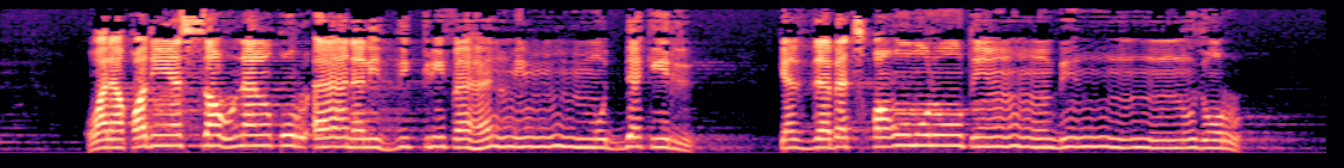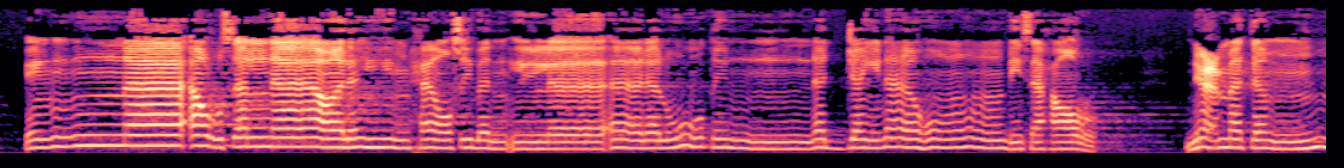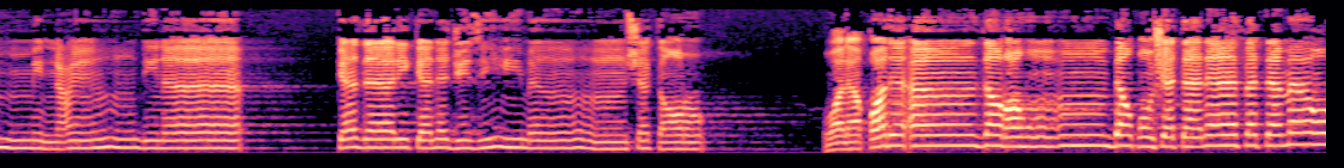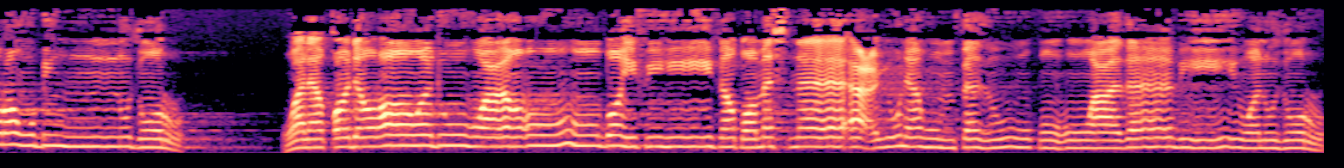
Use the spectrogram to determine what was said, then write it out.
ولقد يسرنا القرآن للذكر فهل من مدكر كذبت قوم لوط بالنذر إنا أرسلنا عليهم حاصبا إلا آل لوط نجيناهم بسحر نعمة من عندنا كذلك نجزي من شكر. ولقد أنذرهم بطشتنا فتماروا بالنذر. ولقد راودوه عن ضيفه فطمسنا أعينهم فذوقوا عذابي ونذر.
